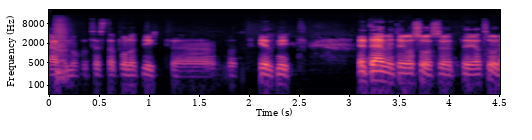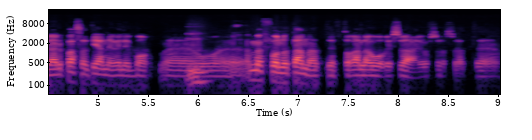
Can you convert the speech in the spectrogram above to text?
även att få testa på något nytt, eh, något helt nytt. Ett äventyr och så, så att eh, jag tror det hade passat Janne väldigt bra. Eh, Och ja, men få något annat efter alla år i Sverige och så. så att,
